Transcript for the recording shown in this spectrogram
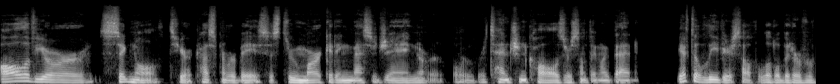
all of your signal to your customer base is through marketing messaging or, or retention calls or something like that, you have to leave yourself a little bit of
